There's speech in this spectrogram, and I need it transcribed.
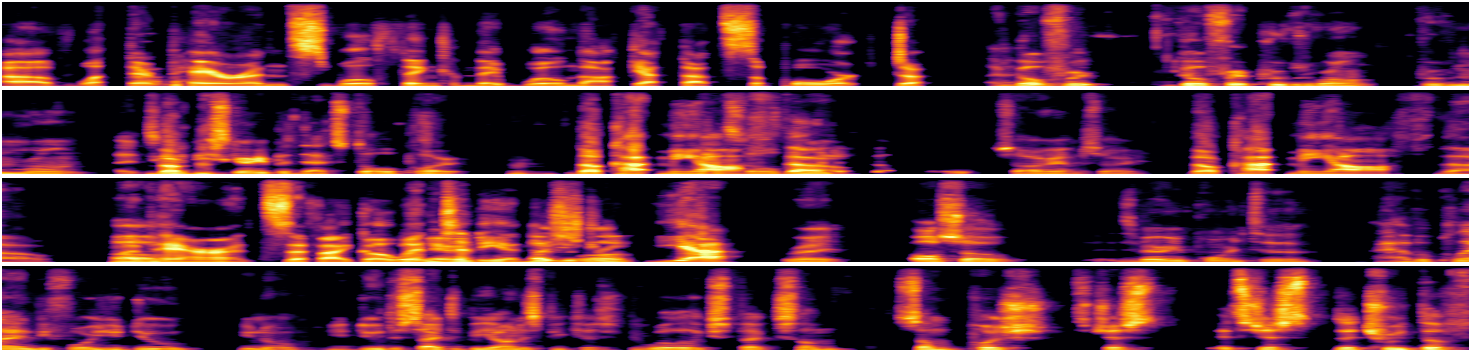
of what their parents will think and they will not get that support? Go for it. Go for it. Prove it wrong. Prove them wrong. It's Look, gonna be scary but that's the whole part. They'll cut me That's off though. Sorry, I'm sorry. They'll cut me off though. My oh. parents, if I go into the industry. Yeah. Right. Also, it's very important to have a plan before you do, you know, you do decide to be honest because you will expect some some push. It's just it's just the truth of,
